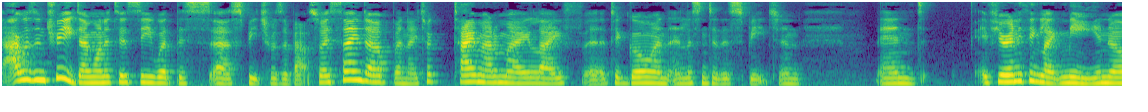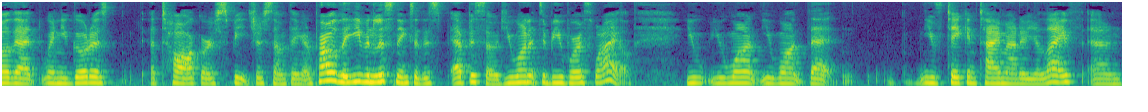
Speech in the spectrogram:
I was intrigued. I wanted to see what this uh, speech was about. So I signed up and I took time out of my life uh, to go and, and listen to this speech. And and if you're anything like me, you know that when you go to a talk or a speech or something, and probably even listening to this episode, you want it to be worthwhile. You you want you want that you've taken time out of your life and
